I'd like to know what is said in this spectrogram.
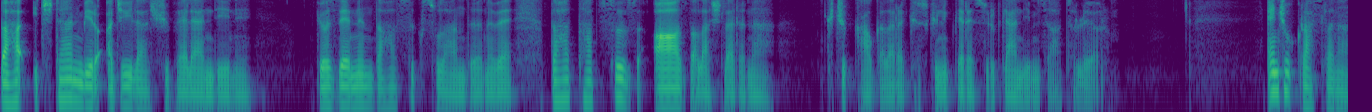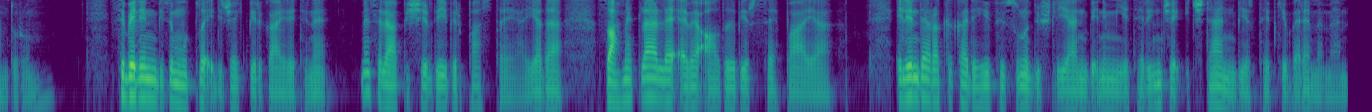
daha içten bir acıyla şüphelendiğini, gözlerinin daha sık sulandığını ve daha tatsız ağız dalaşlarına, küçük kavgalara, küskünlüklere sürüklendiğimizi hatırlıyorum. En çok rastlanan durum, Sibel'in bizi mutlu edecek bir gayretine, mesela pişirdiği bir pastaya ya da zahmetlerle eve aldığı bir sehpaya, elinde rakı kadehi füsunu düşleyen benim yeterince içten bir tepki verememem,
